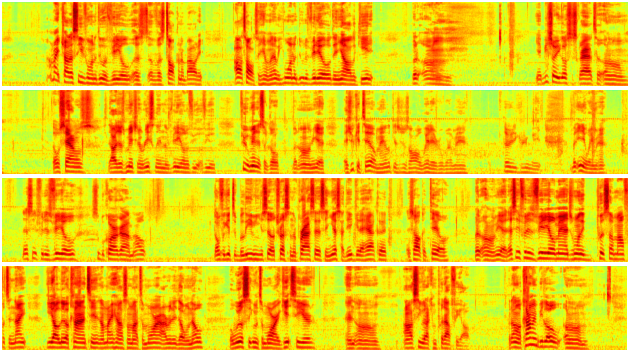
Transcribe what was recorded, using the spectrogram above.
I might try to see if you want to do a video of us talking about it. I'll talk to him whenever he want to do the video. Then y'all will get it. But um, yeah, be sure you go subscribe to um those channels that I just mentioned recently in the video a few a few few minutes ago. But um yeah, as you can tell, man, look it's just all wet everywhere, man. 30 degree wet. But anyway, man, that's it for this video. Supercar guy, I'm out. Don't forget to believe in yourself, trust in the process. And yes, I did get a haircut, as y'all can tell. But um, yeah, that's it for this video, man. I just wanted to put something out for tonight. Give y'all a little content. I might have some out tomorrow. I really don't know. But we'll see when tomorrow gets here and um, I'll see what I can put out for y'all. But um, comment below. Um,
